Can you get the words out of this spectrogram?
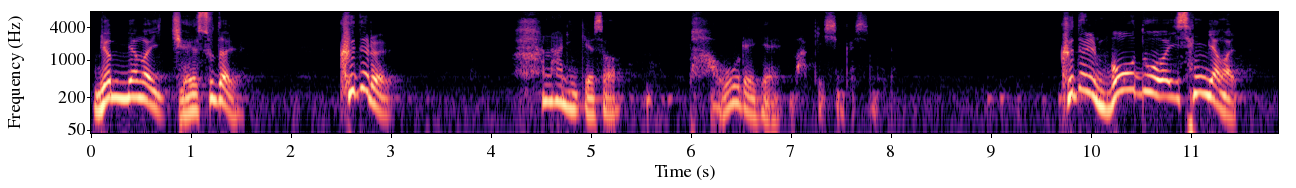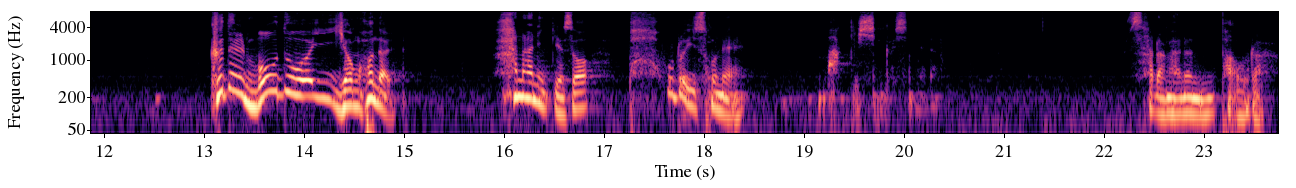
몇 명의 죄수들, 그들을 하나님께서 바울에게 맡기신 것입니다. 그들 모두의 생명을, 그들 모두의 영혼을 하나님께서 바울의 손에 맡기신 것입니다. 사랑하는 바울아,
